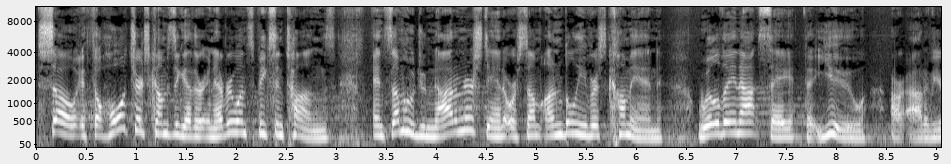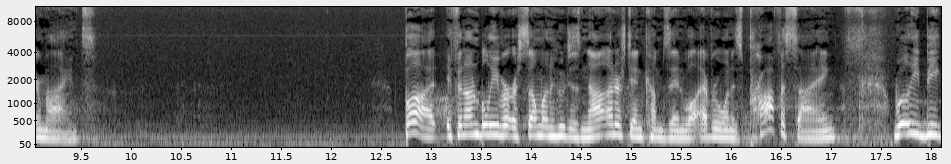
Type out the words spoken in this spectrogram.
So, if the whole church comes together and everyone speaks in tongues, and some who do not understand or some unbelievers come in, will they not say that you are out of your minds? But if an unbeliever or someone who does not understand comes in while everyone is prophesying, will he be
